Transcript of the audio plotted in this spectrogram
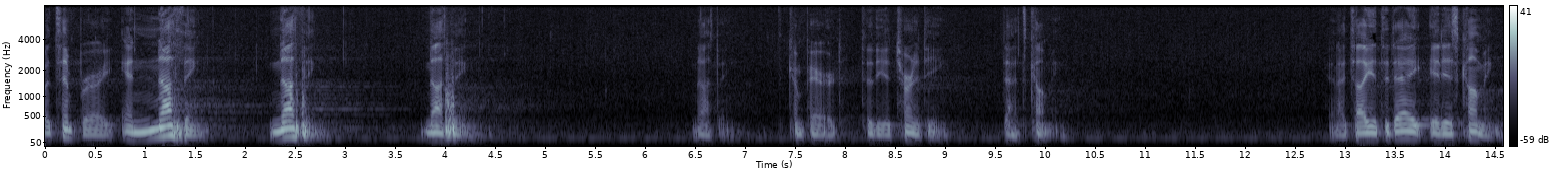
but temporary. And nothing, nothing, nothing, nothing compared to the eternity that's coming. And I tell you today, it is coming.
